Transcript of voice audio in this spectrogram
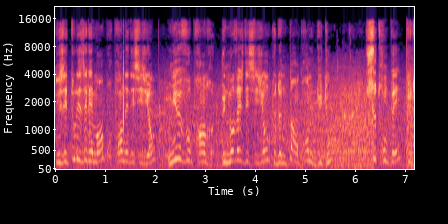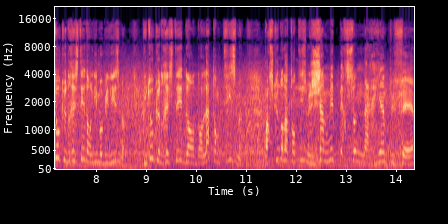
ils aient tous les éléments pour prendre des décisions. Mieux vaut prendre une mauvaise décision que de ne pas en prendre du tout. Se tromper plutôt que de rester dans l'immobilisme, plutôt que de rester dans, dans l'attentisme. Parce que dans l'attentisme, jamais personne n'a rien pu faire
